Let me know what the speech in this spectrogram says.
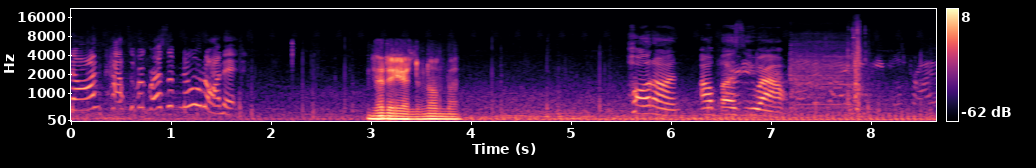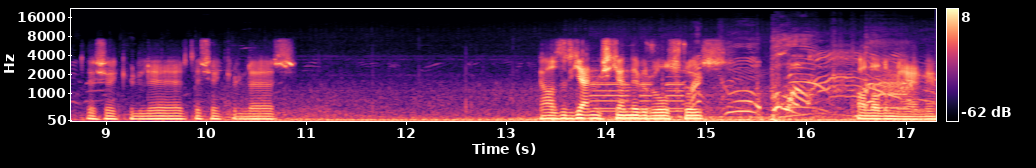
non-passive aggressive note on it. Nereye geldim lan ben? Hold on, I'll buzz you out. Teşekkürler, teşekkürler. Ya hazır gelmişken de bir Rolls Royce alalım yani.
